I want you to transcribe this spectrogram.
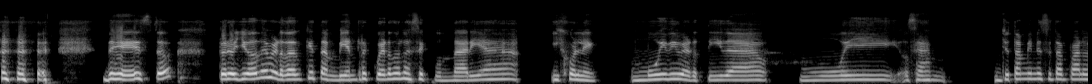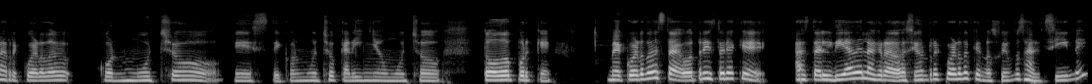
de esto, pero yo de verdad que también recuerdo la secundaria, híjole, muy divertida, muy, o sea, yo también esa etapa la recuerdo con mucho, este, con mucho cariño, mucho todo, porque me acuerdo esta otra historia que hasta el día de la graduación recuerdo que nos fuimos al cine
